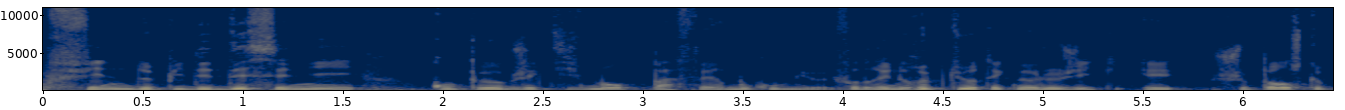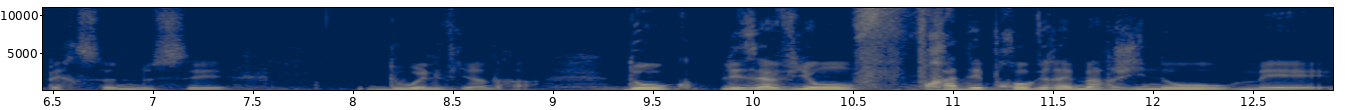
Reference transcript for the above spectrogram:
fine depuis des décennies qu'on peut objectivement pas faire beaucoup mieux. Il faudrait une rupture technologique et je pense que personne ne sait d'où elle viendra. Donc les avions fera des progrès marginaux, mais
